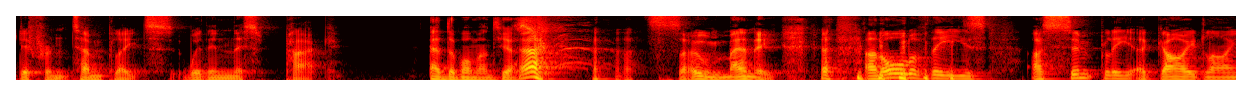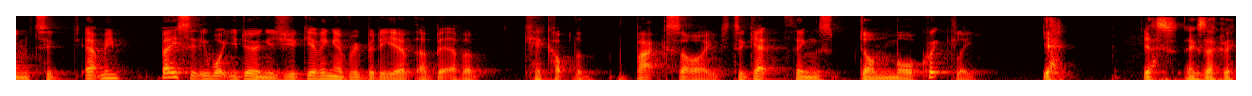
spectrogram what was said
different templates within this pack? At the moment, yes. so many. and all of these are simply a guideline to, I mean, basically what you're doing is you're giving everybody a, a bit of a kick up the backside to get things done more quickly. Yeah. Yes, exactly.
